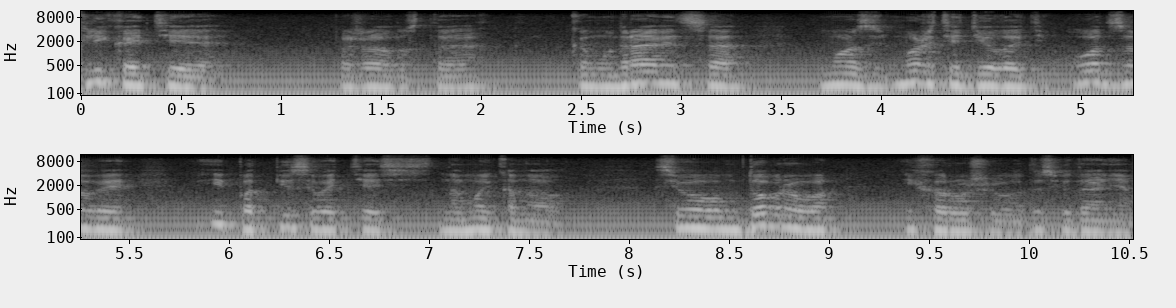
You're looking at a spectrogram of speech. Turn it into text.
Кликайте, пожалуйста, кому нравится. Можете делать отзывы и подписывайтесь на мой канал. Всего вам доброго и хорошего. До свидания.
